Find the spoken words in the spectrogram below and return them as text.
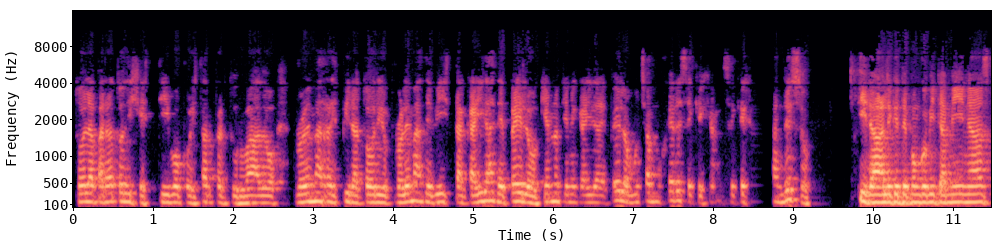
todo el aparato digestivo puede estar perturbado, problemas respiratorios, problemas de vista, caídas de pelo. ¿Quién no tiene caída de pelo? Muchas mujeres se quejan, se quejan de eso. Y dale que te pongo vitaminas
